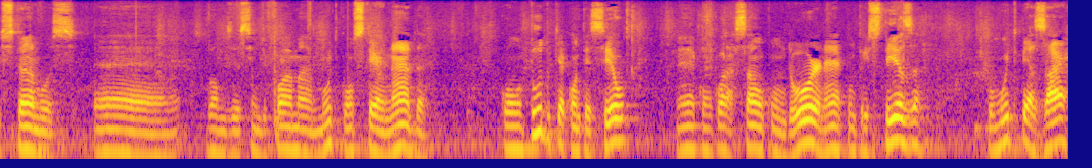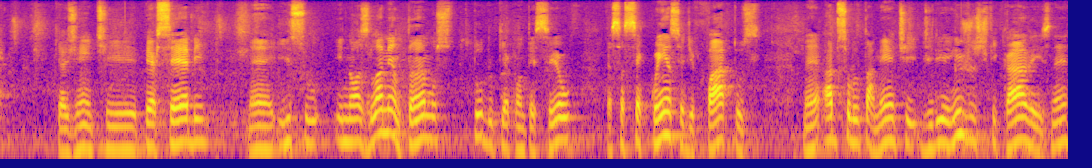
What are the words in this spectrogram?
estamos, eh, vamos dizer assim, de forma muito consternada com tudo que aconteceu, né, com o coração, com dor, né, com tristeza, com muito pesar que a gente percebe né, isso e nós lamentamos tudo o que aconteceu, essa sequência de fatos né, absolutamente, diria, injustificáveis, né,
